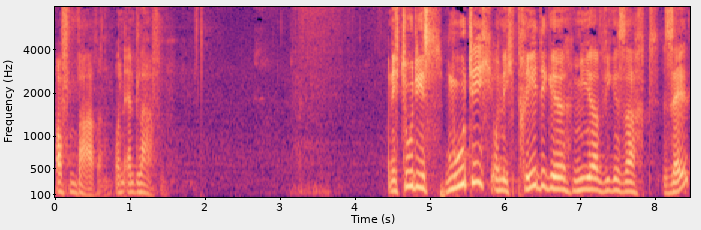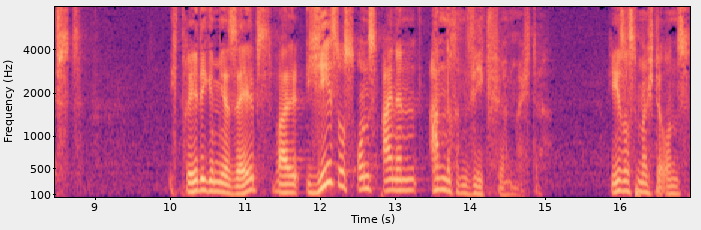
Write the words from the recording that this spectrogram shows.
offenbaren und entlarven. Und ich tue dies mutig und ich predige mir, wie gesagt, selbst. Ich predige mir selbst, weil Jesus uns einen anderen Weg führen möchte. Jesus möchte uns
